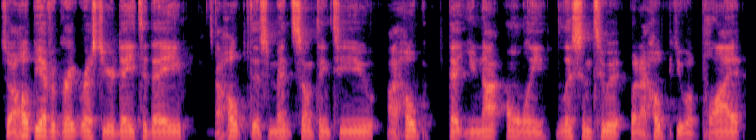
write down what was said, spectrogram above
So I hope you have a great rest of your day today. I hope this meant something to you. I hope that you not only listen to it, but I hope you apply it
